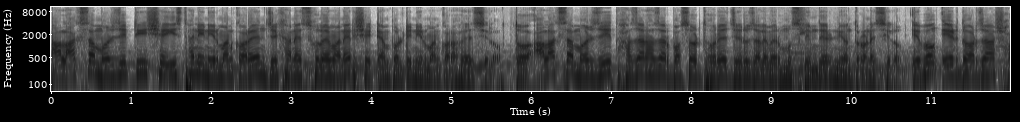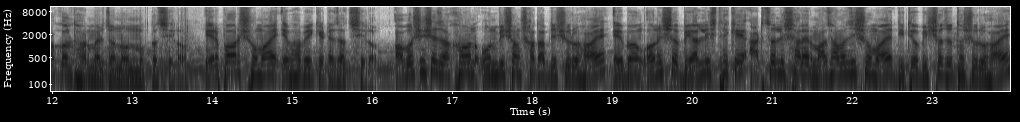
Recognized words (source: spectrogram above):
আল আকসা মসজিদটি সেই স্থানে নির্মাণ করেন যেখানে সুলেমানের সেই টেম্পলটি নির্মাণ করা হয়েছিল। তো আল আকসা মসজিদ হাজার হাজার বছর ধরে জেরুজালেমের মুসলিমদের নিয়ন্ত্রণে ছিল এবং এর দরজা সকল ধর্মের জন্য উন্মুক্ত ছিল। এরপর সময় এভাবেই কেটে যাচ্ছিল। অবশেষে যখন উনবিংশ শতাব্দী শুরু হয় এবং উনিশশো বিয়াল্লিশ থেকে আটচল্লিশ সালের মাঝামাঝি সময়ে দ্বিতীয় বিশ্বযুদ্ধ শুরু হয়,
